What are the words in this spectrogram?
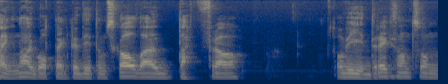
pengene har gått egentlig dit de skal. Det er derfra og videre ikke sant, som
